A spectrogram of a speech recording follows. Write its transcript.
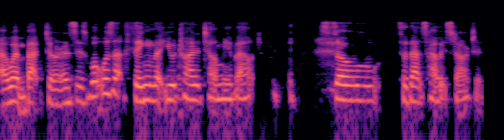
I went back to her and says what was that thing that you were trying to tell me about so so that's how it started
